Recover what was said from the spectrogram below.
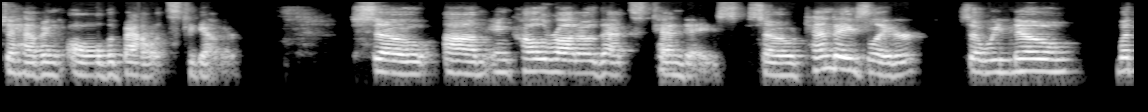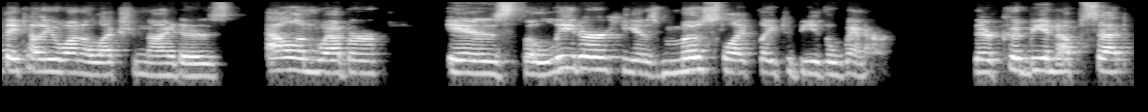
to having all the ballots together. So um, in Colorado, that's 10 days. So 10 days later, so we know what they tell you on election night is Alan Weber is the leader. He is most likely to be the winner. There could be an upset.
